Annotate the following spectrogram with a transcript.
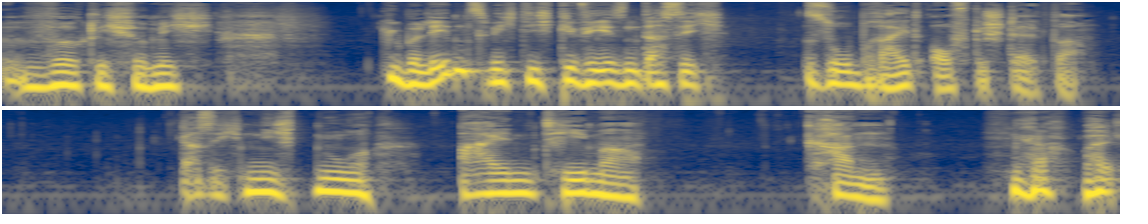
wirklich für mich überlebenswichtig gewesen, dass ich so breit aufgestellt war. Dass ich nicht nur ein Thema kann. Ja, weil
